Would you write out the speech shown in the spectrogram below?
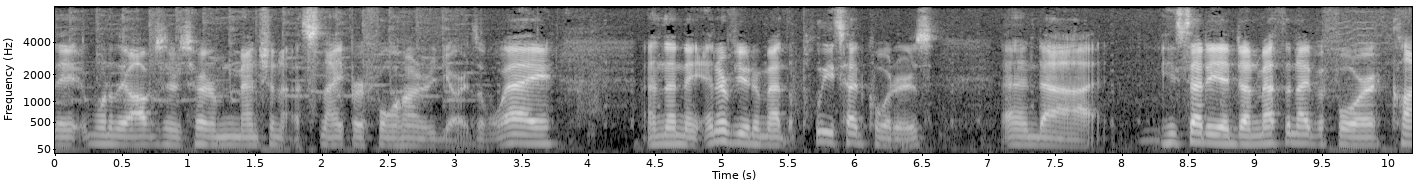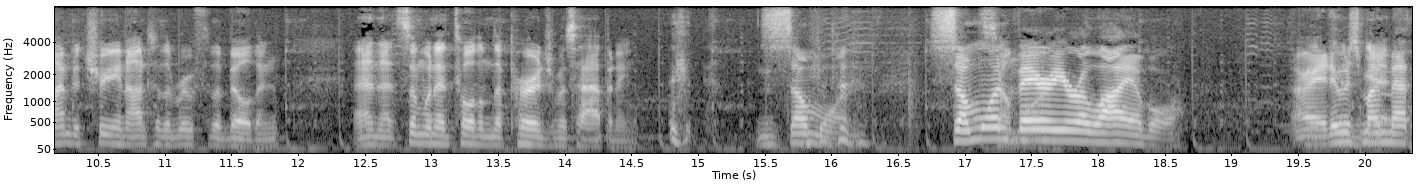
they one of the officers heard him mention a sniper 400 yards away, and then they interviewed him at the police headquarters, and uh, he said he had done meth the night before, climbed a tree and onto the roof of the building, and that someone had told him the purge was happening. Someone. Someone, Someone. very reliable. All right, it was my meth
